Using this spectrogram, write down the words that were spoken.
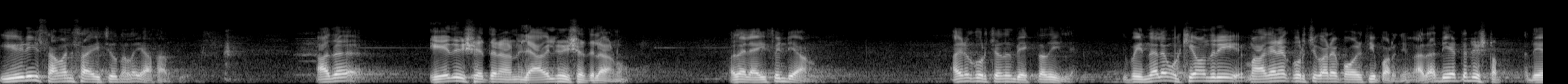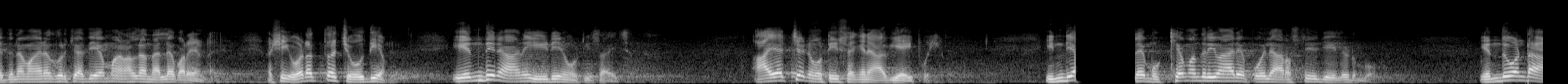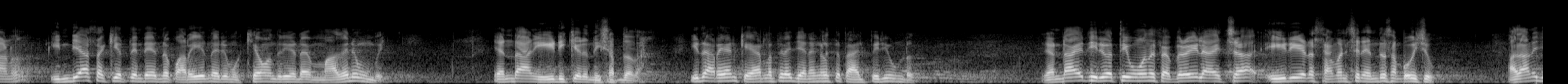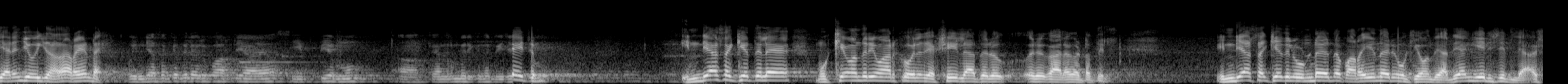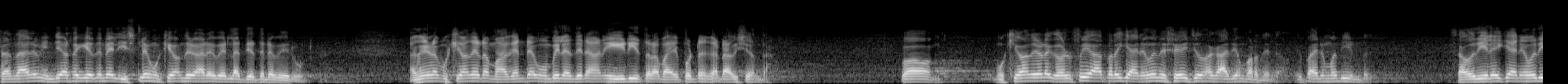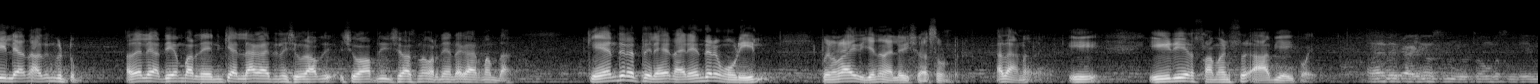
E D summons അയച്ചു എന്നുള്ള യാഥാർത്ഥ്യം. അത് ഏത് വിഷയത്തിനാണ് ലാവലിൻ വിഷയത്തിലാണോ അതോ ലൈഫിന്റെ ആണോ അതിനെക്കുറിച്ചൊന്നും വ്യക്തതയില്ല. ഇപ്പോൾ ഇന്നലെ മുഖ്യമന്ത്രി മകനെക്കുറിച്ച് കുറേ പുകഴ്ത്തി പറഞ്ഞു. അത് അദ്ദേഹത്തിന്റെ ഇഷ്ടം. അദ്ദേഹത്തിന്റെ മകനെക്കുറിച്ച് അദ്ദേഹമാണല്ലോ നല്ല പറയേണ്ടത്. പക്ഷേ ഇവിടുത്തെ ചോദ്യം എന്തിനാണ് ഇ ഡി നോട്ടീസ് അയച്ചത്? അയച്ച നോട്ടീസ് എങ്ങനെ ആവിയായിപ്പോയി? ഇന്ത്യയിലെ മുഖ്യമന്ത്രിമാരെ പോലും അറസ്റ്റ് ചെയ്ത് ജയിലിടുമ്പോൾ എന്തുകൊണ്ടാണ് ഇന്ത്യ സഖ്യത്തിന്റെ എന്ന് പറയുന്ന ഒരു മുഖ്യമന്ത്രിയുടെ മകന് മുമ്പിൽ എന്താണ് ഇ ഡിക്കൊരു നിശബ്ദത? ഇതറിയാൻ കേരളത്തിലെ ജനങ്ങൾക്ക് താല്പര്യമുണ്ട്. രണ്ടായിരത്തി ഇരുപത്തി മൂന്ന് ഫെബ്രുവരിയിൽ അയച്ച ഇ ഡിയുടെ സമൻസിന് എന്ത് സംഭവിച്ചു? അതാണ് ജനം ചോദിക്കുന്നത് അത് അറിയണ്ടേ? ഇന്ത്യ സഖ്യത്തിലെ ഒരു പാർട്ടിയായ സി പി എമ്മും കേന്ദ്രം ഭരിക്കുന്ന ബി ജെ ഇന്ത്യ സഖ്യത്തിലെ മുഖ്യമന്ത്രിമാർക്ക് പോലും രക്ഷയില്ലാത്തൊരു ഒരു കാലഘട്ടത്തിൽ ഇന്ത്യ സഖ്യത്തിലുണ്ട് എന്ന് പറയുന്ന ഒരു മുഖ്യമന്ത്രി അദ്ദേഹം അംഗീകരിച്ചിട്ടില്ല. പക്ഷെ എന്നാലും ഇന്ത്യ സഖ്യത്തിന്റെ ലിസ്റ്റിലെ മുഖ്യമന്ത്രിമാരുടെ പേരിൽ അദ്ദേഹത്തിന്റെ പേരുണ്ട്. അങ്ങനെയുള്ള മുഖ്യമന്ത്രിയുടെ മകന്റെ മുമ്പിൽ എന്തിനാണ് ഇ ഡി ഇത്ര ഭയപ്പെട്ട് നിൽക്കേണ്ട ആവശ്യം എന്താ? ഇപ്പോൾ മുഖ്യമന്ത്രിയുടെ ഗൾഫ് യാത്രയ്ക്ക് അനുമതി നിഷേധിച്ചു എന്നൊക്കെ ആദ്യം പറഞ്ഞല്ലോ. ഇപ്പോൾ അനുമതിയുണ്ട്. സൗദിയിലേക്ക് അനുമതി ഇല്ല എന്ന് അതും കിട്ടും. അതല്ലേ അദ്ദേഹം പറഞ്ഞത്? എനിക്ക് എല്ലാ കാര്യത്തിലും ശിവാബ്ദി ശിവാബ്ദി വിശ്വാസം എന്ന് പറഞ്ഞതിന്റെ കാരണം എന്താ? കേന്ദ്രത്തിലെ നരേന്ദ്രമോദിയിൽ പിണറായി വിജയന് നല്ല വിശ്വാസമുണ്ട്. അതാണ് ഈ ഇ ഡിയുടെ സമൻസ് ആവിയായി പോയത് അതായത് കഴിഞ്ഞ ദിവസം യൂത്ത് കോൺഗ്രസിന്റെയും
